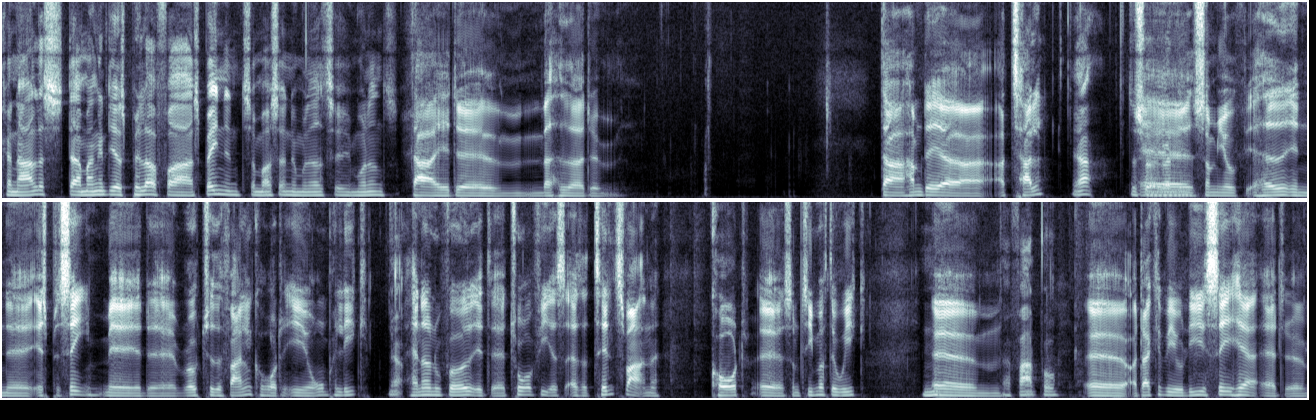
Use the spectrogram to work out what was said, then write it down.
Canales. Der er mange af de her spillere fra Spanien, som også er nomineret til månedens. Der er et, øh, hvad hedder det, der er ham der Atal, Ja, det så jeg godt øh, lide. som jo havde en øh, SPC med et øh, Road to the Final kort i Europa League. Ja. Han har nu fået et øh, 82, altså tilsvarende kort øh, som Team of the Week. Mm. Mm. Øhm, Der er fart på. Øh, og der kan vi jo lige se her, at øh,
